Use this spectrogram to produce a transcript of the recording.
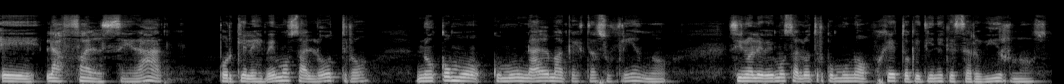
eh, la falsedad, porque les vemos al otro no como, como un alma que está sufriendo, sino le vemos al otro como un objeto que tiene que servirnos,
